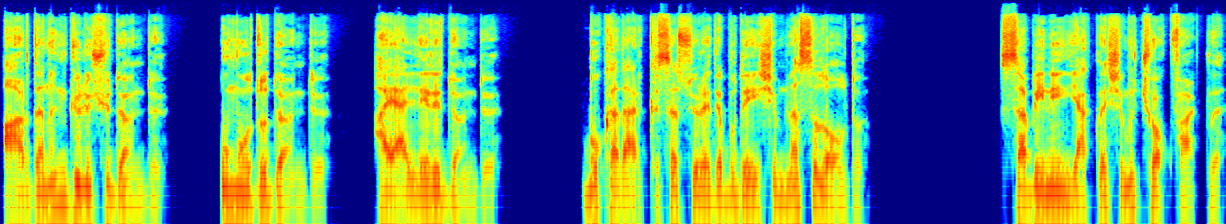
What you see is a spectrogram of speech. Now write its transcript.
Arda'nın gülüşü döndü, umudu döndü, hayalleri döndü. Bu kadar kısa sürede bu değişim nasıl oldu? Sabi'nin yaklaşımı çok farklı.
